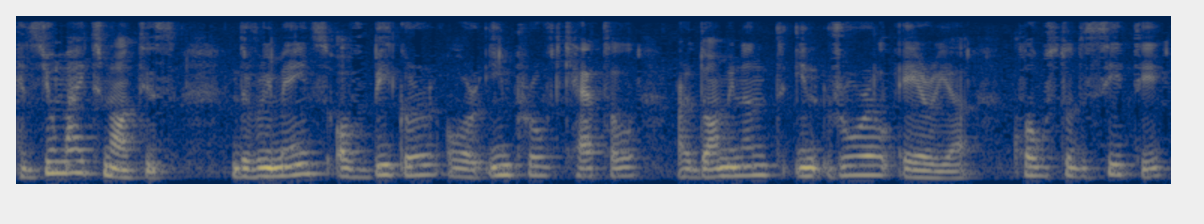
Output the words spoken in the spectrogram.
As you might notice, the remains of bigger or improved cattle are dominant in rural area close to the city,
